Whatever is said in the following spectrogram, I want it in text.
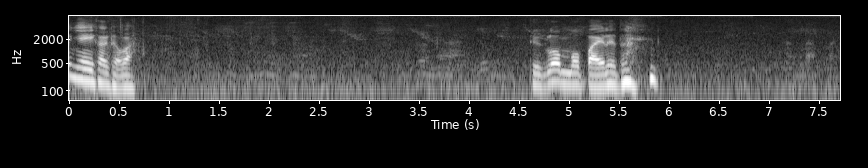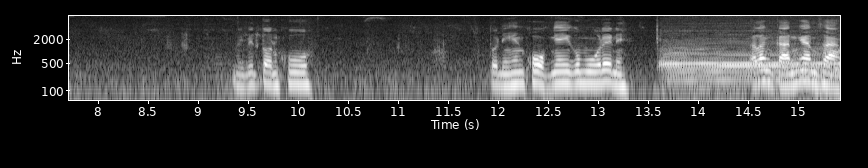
ก็ใหญ่คักเถอะวะเถึกล่มโมไปเลยต้นตั้งหลักไปนี่เป็นต้นคู ตัวนี้แห้งโคกใหญ่กว่าหมูเลยนี่อลังการงานสร้าง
